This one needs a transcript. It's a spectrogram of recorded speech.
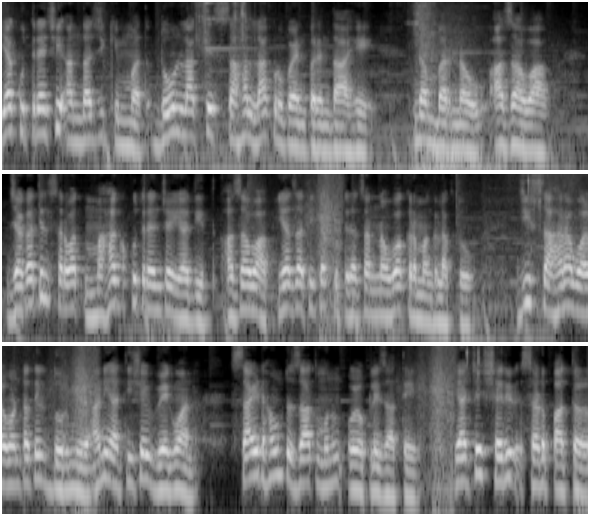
या कुत्र्याची अंदाजी किंमत दोन लाख ते सहा लाख रुपयांपर्यंत आहे. नंबर नऊ आझावाग जगातील सर्वात महाग कुत्र्यांच्या यादीत आझावाग या जातीच्या कुत्र्याचा नववा क्रमांक लागतो जी सहारा वाळवंटातील दुर्मिळ आणि अतिशय वेगवान साईडहाऊंट जात म्हणून ओळखले जाते. याचे शरीर सडपातळ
